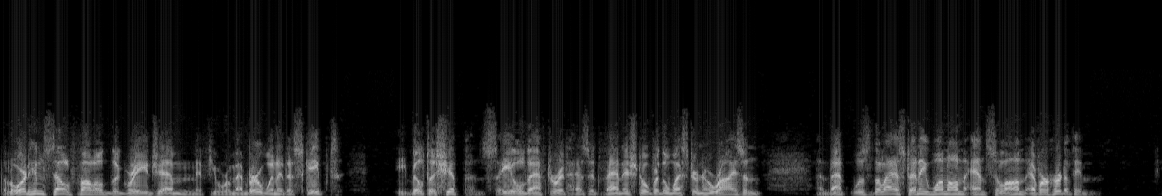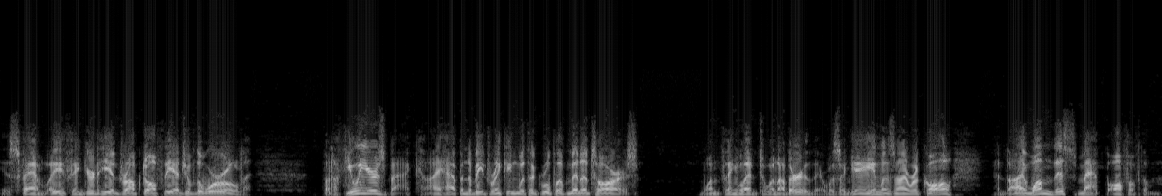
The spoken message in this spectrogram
The Lord himself followed the Grey Gem, if you remember, when it escaped. He built a ship and sailed after it as it vanished over the western horizon, and that was the last anyone on Ansalon ever heard of him. His family figured he had dropped off the edge of the world. But a few years back, I happened to be drinking with a group of Minotaurs. One thing led to another. There was a game, as I recall, and I won this map off of them.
